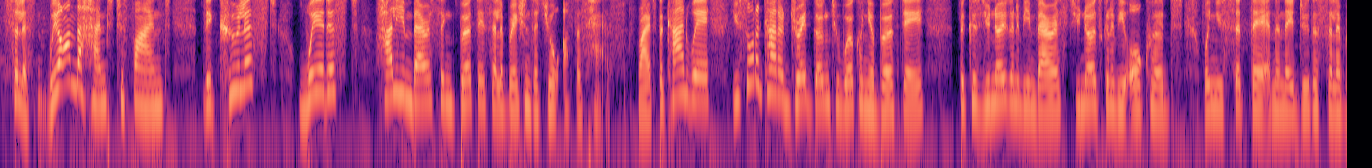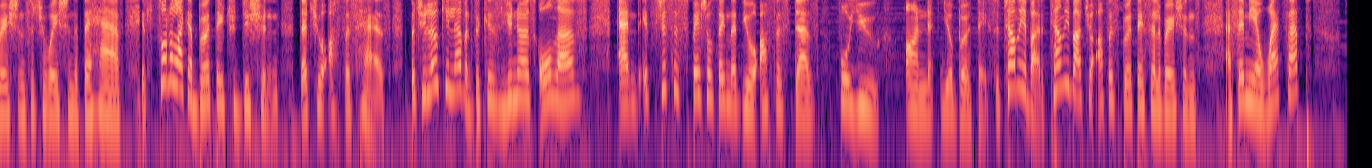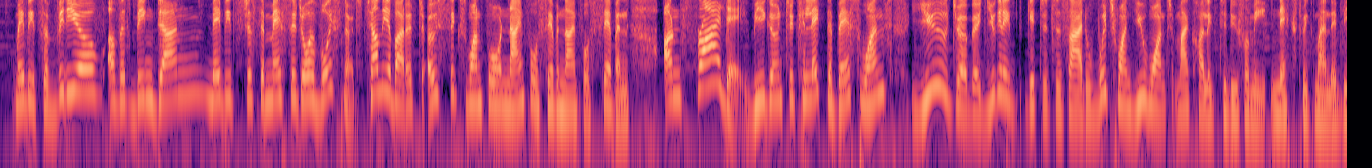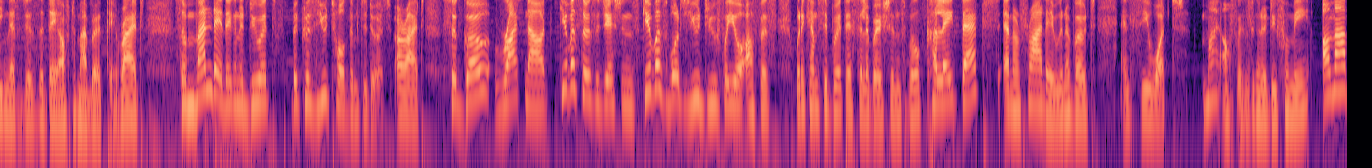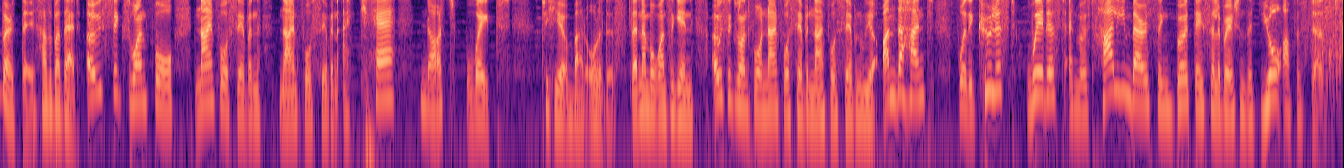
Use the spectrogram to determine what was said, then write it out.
So listen, we're on the hunt to find the coolest, weirdest, highly embarrassing birthday celebrations that your office has, right? The kind where you sort of kind of dread going to work on your birthday because you know you're going to be embarrassed. You know it's going to be awkward when you sit there and then they do the celebration situation that they have. It's sort of like a birthday tradition that your office has, but you low-key love it because you know it's all love and it's just a special thing that your office does for you on your birthday. So tell me about it. Tell me about your office birthday celebrations. Uh, send me a WhatsApp. Maybe it's a video of it being done. Maybe it's just a message or a voice note. Tell me about it. 0614 947 947. On Friday, we're going to collect the best ones. You, Joburg, you're going to get to decide which one you want my colleagues to do for me next week, Monday, being that it is the day after my birthday, right? So Monday, they're going to do it because you told them to do it, all right? So go right now. Give us those suggestions. Give us what you do for your office when it comes to birthday celebrations. We'll collate that. And on Friday, going to vote and see what my office is going to do for me on my birthday. How's about that? 0614 947 947. I cannot wait to hear about all of this. That number once again, 0614 947 947. We are on the hunt for the coolest, weirdest, and most highly embarrassing birthday celebrations that your office does.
